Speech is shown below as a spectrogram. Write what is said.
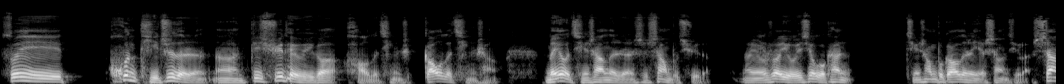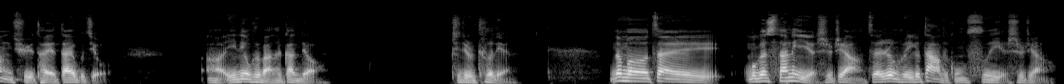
所以混体制的人啊，必须得有一个好的情高的情商，没有情商的人是上不去的。那有人说有一些我看情商不高的人也上去了，上去他也待不久。啊，一定会把他干掉，这就是特点。那么在摩根斯坦利也是这样，在任何一个大的公司也是这样。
